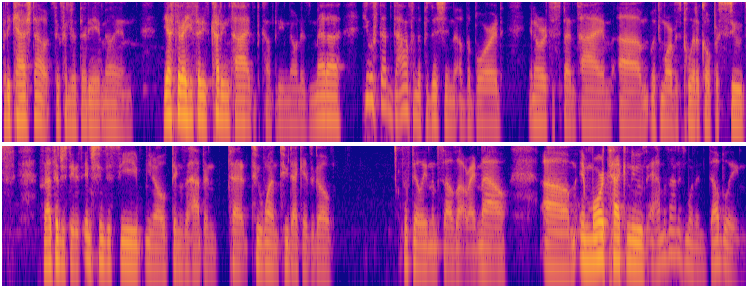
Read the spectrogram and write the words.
But he cashed out 638 million. Yesterday, he said he's cutting ties with the company known as Meta. He will step down from the position of the board in order to spend time um, with more of his political pursuits. So that's interesting. It's interesting to see, you know, things that happened ten, two, one, two decades ago fulfilling themselves out right now. Um, in more tech news, Amazon is more than doubling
